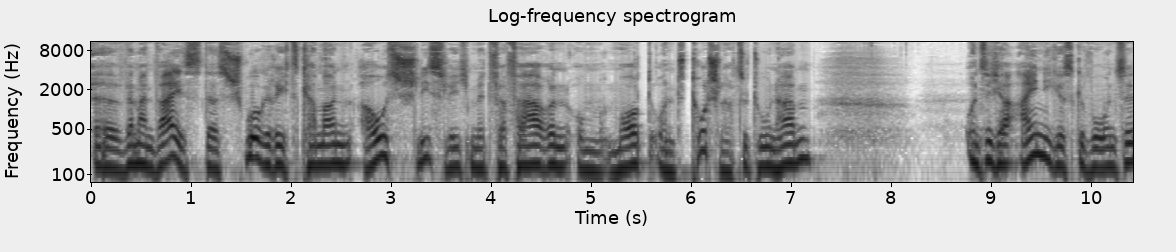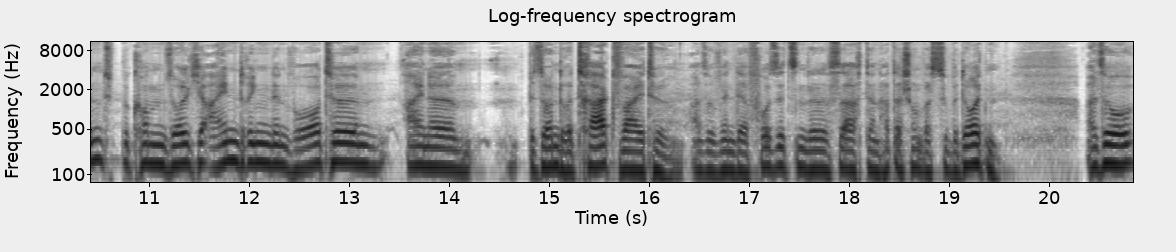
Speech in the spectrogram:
Äh, wenn man weiß, dass Schwurgerichtskammern ausschließlich mit Verfahren um Mord und Totschlag zu tun haben und sicher einiges gewohnt sind, bekommen solche eindringenden Worte eine besondere Tragweite. Also wenn der Vorsitzende das sagt, dann hat das schon was zu bedeuten. Also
